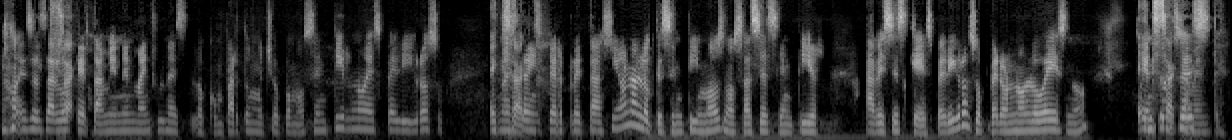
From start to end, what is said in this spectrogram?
¿no? Eso es algo que también en mindfulness lo comparto mucho, como sentir no es peligroso. Nuestra interpretación a lo que sentimos nos hace sentir a veces que es peligroso, pero no lo es, ¿no? Exactamente.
